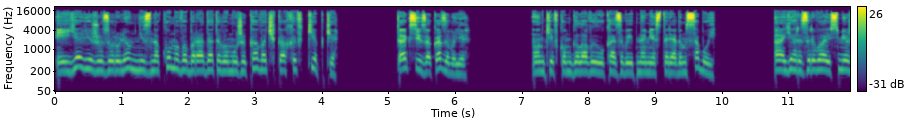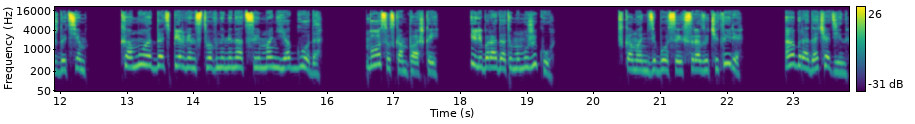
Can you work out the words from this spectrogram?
и я вижу за рулем незнакомого бородатого мужика в очках и в кепке. «Такси заказывали?» Он кивком головы указывает на место рядом с собой. А я разрываюсь между тем, кому отдать первенство в номинации «Маньяк года». Боссу с компашкой или бородатому мужику. В команде босса их сразу четыре, а бородач один.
